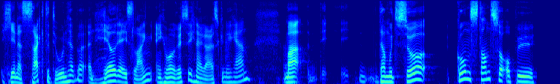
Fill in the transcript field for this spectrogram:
geen zak te doen hebben, een heel race lang, en gewoon rustig naar huis kunnen gaan. Maar dat moet zo constant zo op u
